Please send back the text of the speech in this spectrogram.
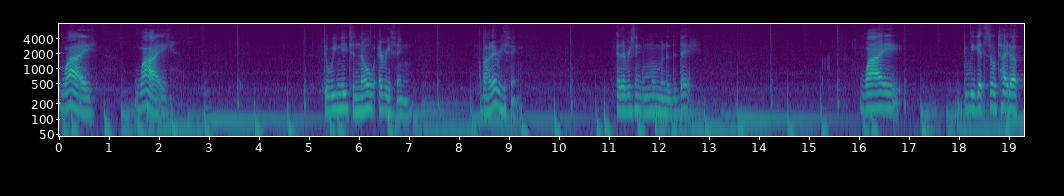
why, why do we need to know everything about everything at every single moment of the day? Why do we get so tied up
